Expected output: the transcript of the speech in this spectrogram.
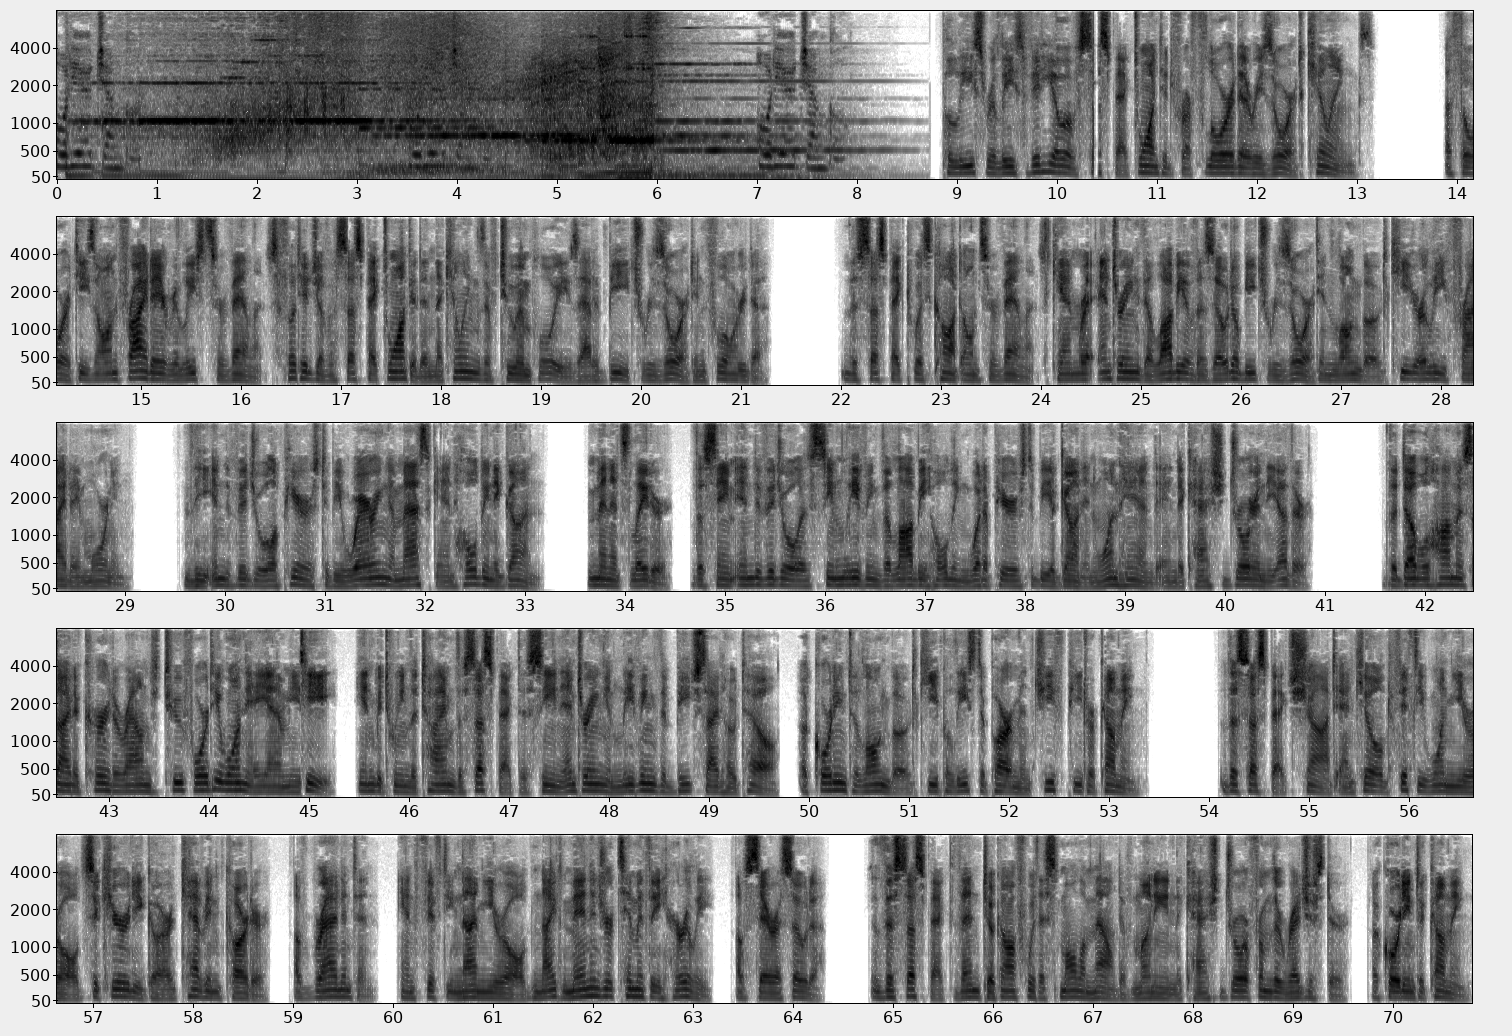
Audio Jungle. Audio Jungle. Audio Jungle. Police release video of suspect wanted for Florida resort killings. Authorities on Friday released surveillance footage of a suspect wanted in the killings of two employees at a beach resort in Florida. The suspect was caught on surveillance camera entering the lobby of the Zota Beach Resort in Longboat Key early Friday morning. The individual appears to be wearing a mask and holding a gun. Minutes later, the same individual is seen leaving the lobby holding what appears to be a gun in one hand and a cash drawer in the other. The double homicide occurred around 2.41 a.m. ET, in between the time the suspect is seen entering and leaving the beachside hotel, according to Longboat Key Police Department Chief Peter Cumming. The suspect shot and killed 51-year-old security guard Kevin Carter, of Bradenton, and 59-year-old night manager Timothy Hurley, of Sarasota. The suspect then took off with a small amount of money in the cash drawer from the register, according to Cumming.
